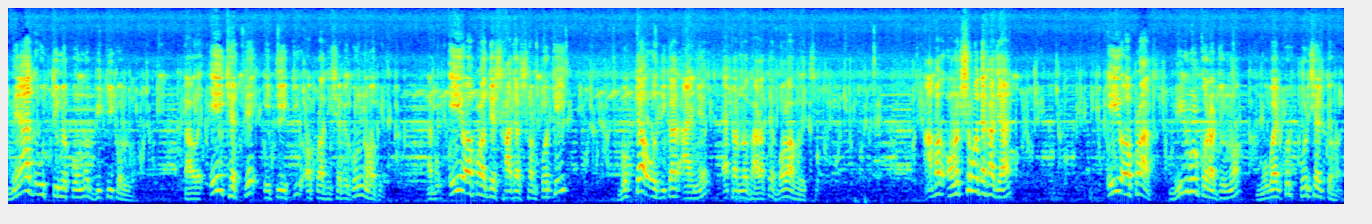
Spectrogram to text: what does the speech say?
মেয়াদ উত্তীর্ণ পণ্য বিক্রি করল। তাহলে এই ক্ষেত্রে এটি একটি অপরাধ হিসেবে গণ্য হবে এবং এই অপরাধের সাজা সম্পর্কেই ভোক্তা অধিকার আইনের একান্ন ধারাতে বলা হয়েছে। আবার অনেক সময় দেখা যায়, এই অপরাধ নির্মূল করার জন্য মোবাইল কোর্ট পরিচালিত হয়।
